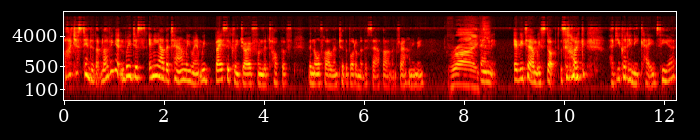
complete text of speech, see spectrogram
I just ended up loving it. And we just, any other town we went, we basically drove from the top of the North Island to the bottom of the South Island for our honeymoon. Right. And every time we stopped, it's like, have you got any caves here?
